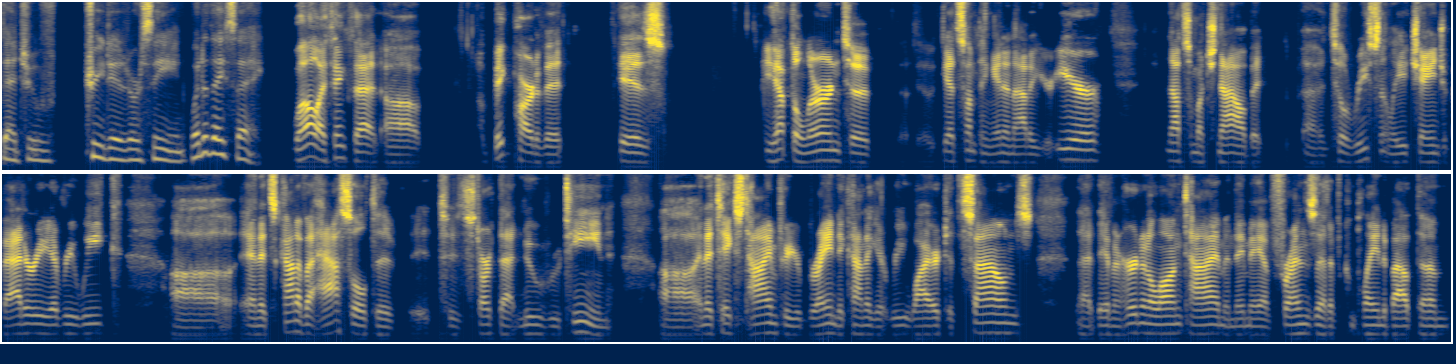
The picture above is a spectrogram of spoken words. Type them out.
that you've treated or seen? What do they say? Well i think that uh, a big part of it is you have to learn to get something in and out of your ear. Not so much now but uh, until recently change a battery every week uh, and it's kind of a hassle to to start that new routine uh, and it takes time for your brain to kind of get rewired to the sounds that they haven't heard in a long time and they may have friends that have complained about them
